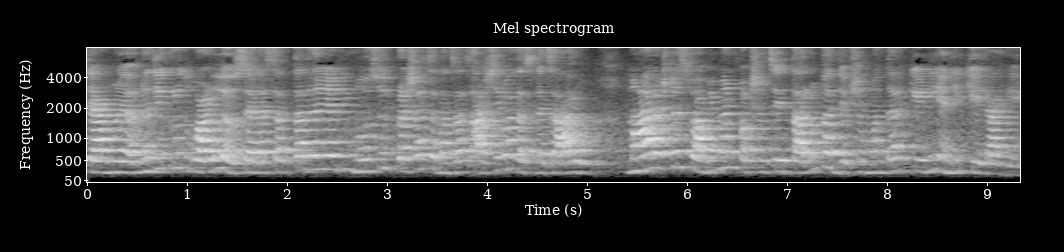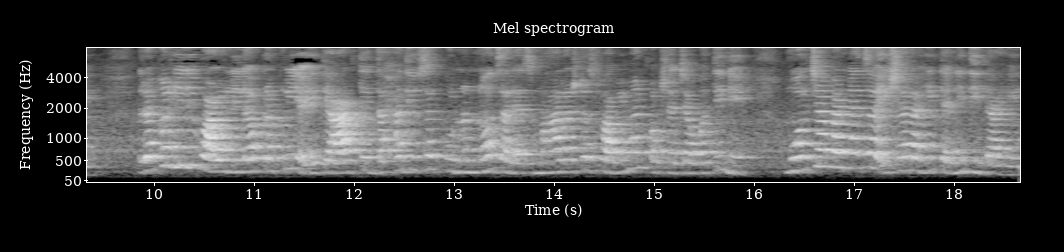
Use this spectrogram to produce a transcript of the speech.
त्यामुळे अनधिकृत वाळू व्यवसायाला सत्ताधारी आणि महसूल प्रशासनाचाच आशीर्वाद असल्याचा आरोप महाराष्ट्र स्वाभिमान पक्षाचे तालुकाध्यक्ष मंदार केणी यांनी केला आहे. रखडलेली वाळू लिलाव प्रक्रिया येत्या आठ ते दहा दिवसात पूर्ण न झाल्यास महाराष्ट्र स्वाभिमान पक्षाच्या वतीने मोर्चा काढण्याचा इशाराही त्यांनी दिला आहे.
